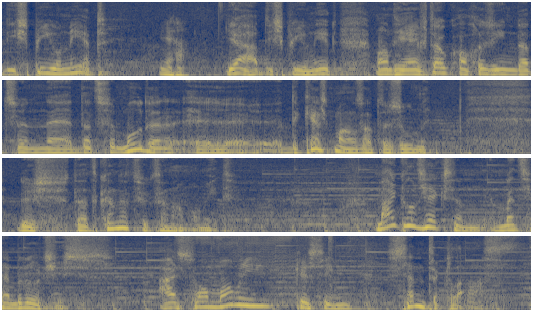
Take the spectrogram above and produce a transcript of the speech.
die spioneert. Ja. Ja, die spioneert. Want die heeft ook al gezien dat zijn, eh, dat zijn moeder eh, de kerstman zat te zoenen. Dus dat kan natuurlijk dan allemaal niet. Michael Jackson met zijn broertjes. I saw mommy kissing Santa Claus.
